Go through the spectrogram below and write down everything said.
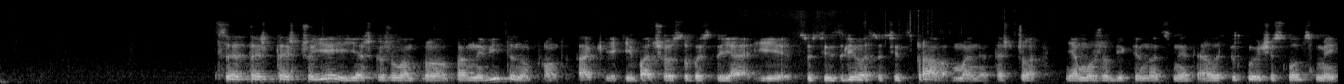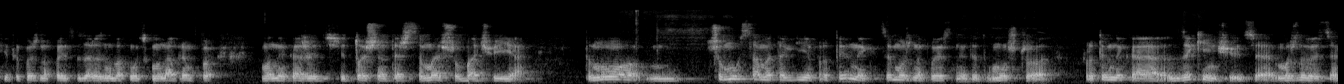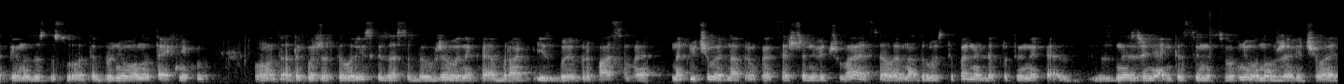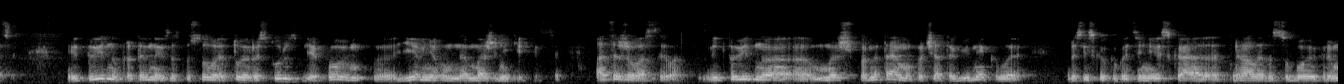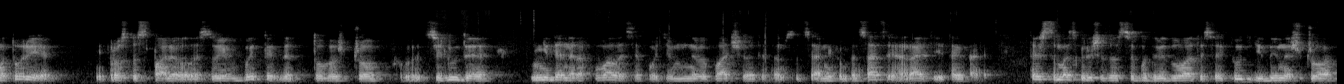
Це теж те, що є, і я ж кажу вам про певний відтинок фронту, так який бачу особисто я, і сусід зліва, сусід справа в мене, те, що я можу об'єктивно оцінити. Але спілкуючись з хлопцями, які також знаходяться зараз на Бахмутському напрямку, вони кажуть точно те ж саме, що бачу я. Тому чому саме так діє противник, це можна пояснити, тому що противника закінчується можливість активно застосовувати броньовану техніку. От, а також артилерійські засоби вже виникає брак із боєприпасами. На ключових напрямках це ще не відчувається, але на другостепенних для противника зниження інтенсивності вогню воно вже відчувається. І, відповідно, противник застосовує той ресурс, який є в нього в необмеженій кількості. А це жива сила. Відповідно, е, ми ж пам'ятаємо початок війни, коли російські окупаційні війська тягали за собою крематорії і просто спалювали своїх вбитих для того, щоб ці люди ніде не рахувалися, потім не виплачувати там соціальні компенсації, гарантії і так далі. Теж саме скоріше за все буде відбуватися і тут. Єдине, що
